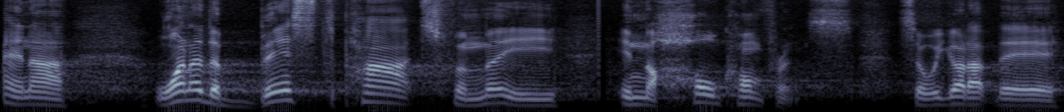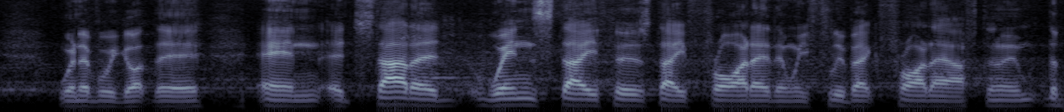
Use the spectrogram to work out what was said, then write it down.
And uh, one of the best parts for me in the whole conference. So we got up there whenever we got there, and it started Wednesday, Thursday, Friday, then we flew back Friday afternoon. The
